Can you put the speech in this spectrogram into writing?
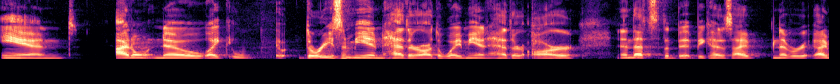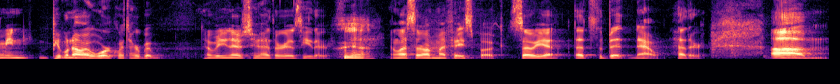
and I don't know like w- the reason me and Heather are the way me and Heather are, and that's the bit because I've never. I mean, people know I work with her, but nobody knows who Heather is either. Yeah. unless they're on my Facebook. So yeah, that's the bit now, Heather. Um,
